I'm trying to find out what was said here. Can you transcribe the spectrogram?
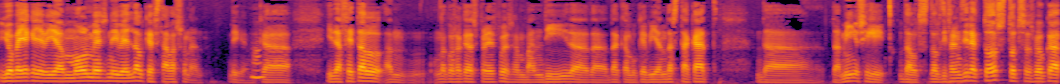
Jo veia que hi havia molt més nivell del que estava sonant, diguem, que... I, de fet, el, una cosa que després pues, em van dir de, de, de que el que havien destacat de, de mi, o sigui, dels, dels diferents directors, tots es veu que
